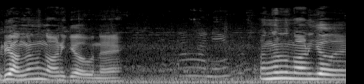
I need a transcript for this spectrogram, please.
ഇടി അങ്ങനൊന്നും കാണിക്കാതെ പിന്നെ? അങ്ങനൊന്നും കാണിക്കാതെ.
